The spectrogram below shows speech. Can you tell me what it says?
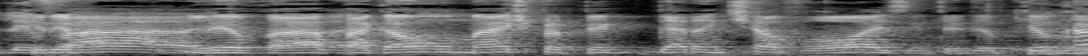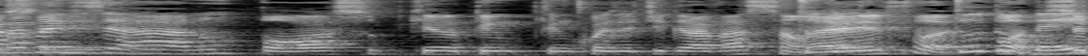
querer levar levar, é, pagar um mais pra pe- garantir a voz, entendeu? Porque o Não cara vai sei. dizer, ah, não posso, porque eu tenho, tenho coisa de gravação. Tudo- Aí ele falou, tudo pô, bem se eu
